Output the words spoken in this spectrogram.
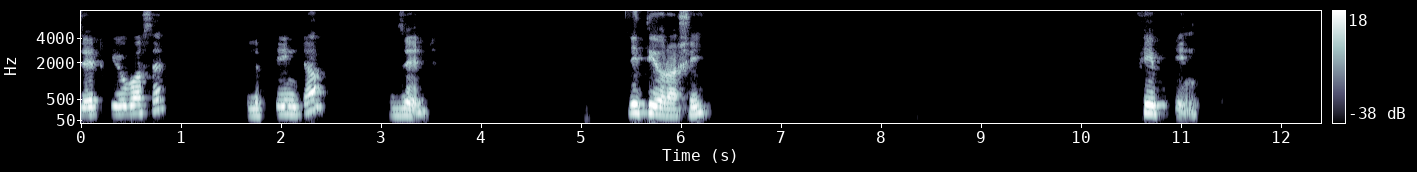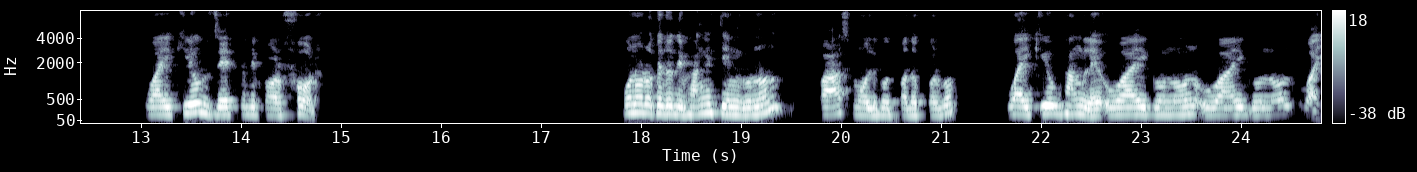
জেড কিউব আছে, তাহলে তিনটা জেড তৃতীয় রাশি। Fifteen Y cube Z to the power four পনেরোকে যদি ভাঙি, তিন গুণন পাঁচ মৌলিক উৎপাদক করব। ওয়াই কিউব ভাঙলে ওয়াই গুণন ওয়াই গুণন ওয়াই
